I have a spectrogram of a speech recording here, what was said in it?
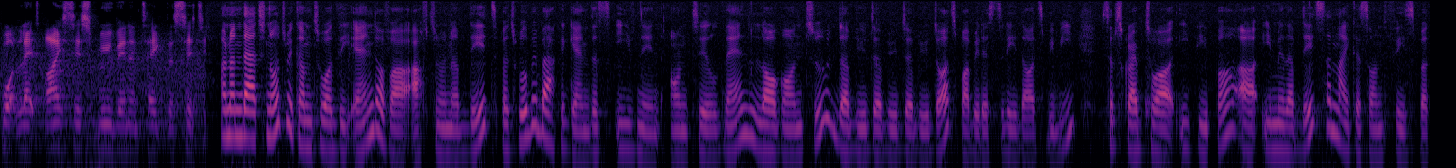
what let ISIS move in and take the city. And on that note, we come toward the end of our afternoon update, but we'll be back again this evening. Until then, log on to www.barbadostoday.bb, subscribe to our e-paper, our email updates, and like us on Facebook. Facebook.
